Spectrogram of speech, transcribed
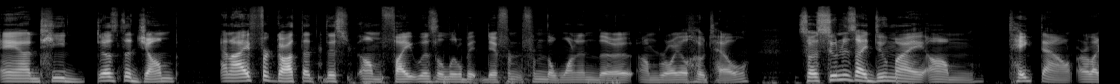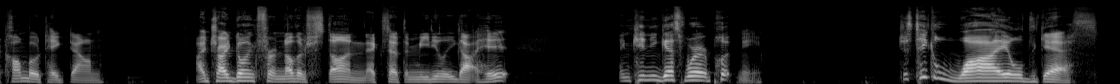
And he does the jump, and I forgot that this um fight was a little bit different from the one in the um Royal Hotel. So as soon as I do my um takedown or like combo takedown, I tried going for another stun except immediately got hit. And can you guess where it put me? Just take a wild guess.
